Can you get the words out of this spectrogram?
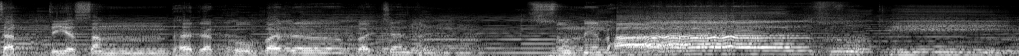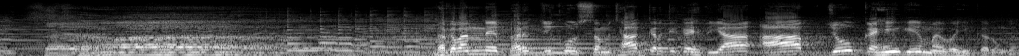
सत्य संधर घोबर वचन। सुन भा सुखी भगवान ने भरत जी को समझा करके कह दिया आप जो कहेंगे मैं वही करूँगा।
